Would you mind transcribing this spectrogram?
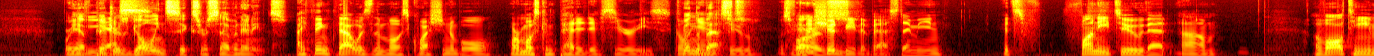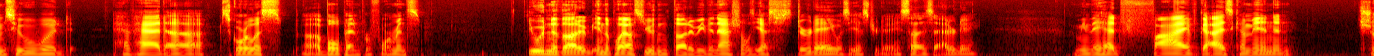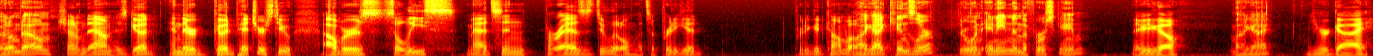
where you have pitchers going six or seven innings. I think that was the most questionable or most competitive series going been the best, as far and it as- should be the best. I mean, it's funny too that um, of all teams who would have had a scoreless uh, bullpen performance, you wouldn't have thought it, in the playoffs. You wouldn't have thought it'd be the Nationals yesterday. Was it yesterday? Sa- Saturday. I mean, they had five guys come in and Shut them down. shut them down. Is good, and they're good pitchers too. Albers, Solis, Madson, Perez, Doolittle. That's a pretty good, pretty good combo. My guy Kintzler threw an inning in the first game. There you go, My guy. your guy.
